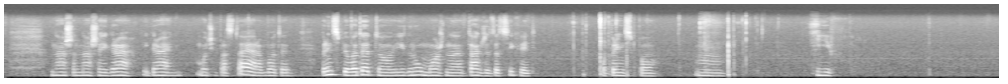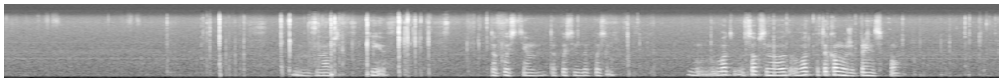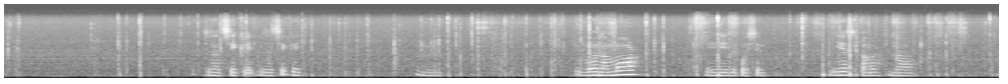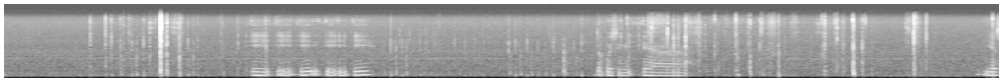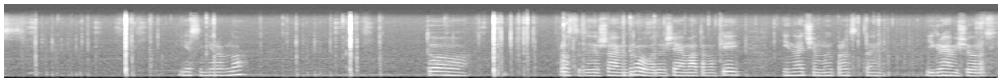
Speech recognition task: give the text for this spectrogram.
Наша, наша игра, игра очень простая, работает. В принципе, вот эту игру можно также зациклить по принципу if. Значит и допустим допустим допустим. Вот собственно вот, вот по такому же принципу. Зациклить зациклить wanna more и допустим yes or no. И и и и и и. Допустим э, если если не равно то просто завершаем игру возвращаем атом окей иначе мы просто играем еще раз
